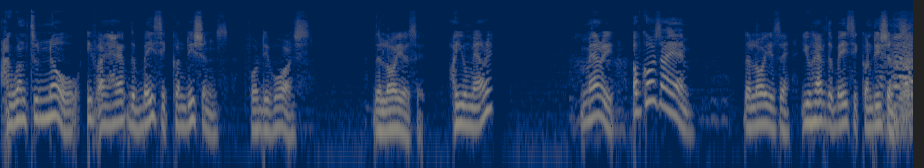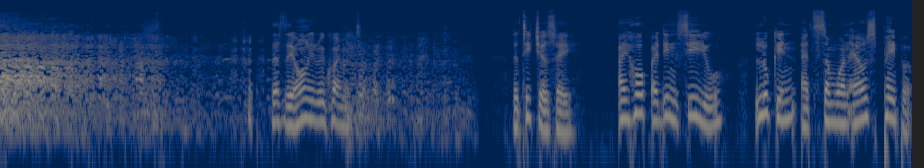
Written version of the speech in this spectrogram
I want to know if I have the basic conditions for divorce. The lawyer said, Are you married? Mary, of course I am. The lawyer said, You have the basic conditions. That's the only requirement. The teacher say, I hope I didn't see you looking at someone else's paper.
